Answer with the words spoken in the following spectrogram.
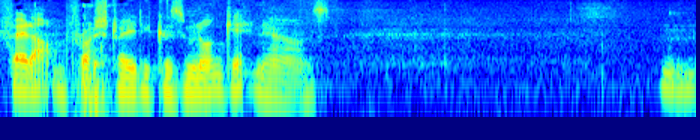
fed up and frustrated because we're not getting ours. Hmm.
